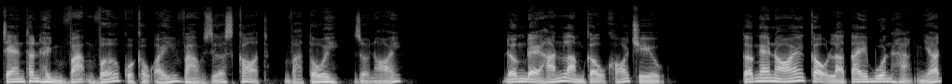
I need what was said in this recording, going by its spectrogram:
Chen thân hình vạm vỡ của cậu ấy vào giữa Scott và tôi rồi nói Đừng để hắn làm cậu khó chịu. Tớ nghe nói cậu là tay buôn hạng nhất.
